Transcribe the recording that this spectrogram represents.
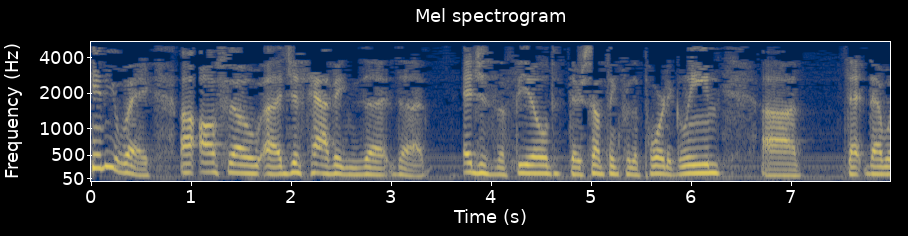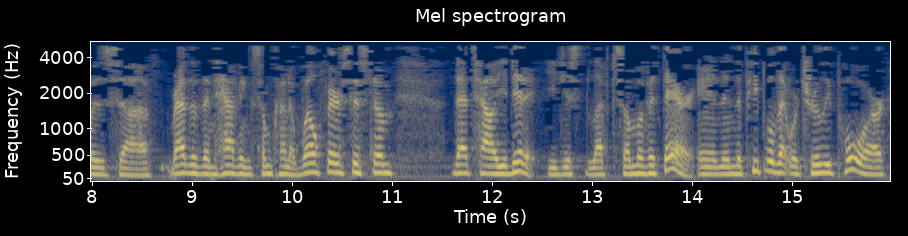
anyway, uh, also uh, just having the the edges of the field. There's something for the poor to glean. Uh, That that was uh, rather than having some kind of welfare system, that's how you did it. You just left some of it there. And then the people that were truly poor,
